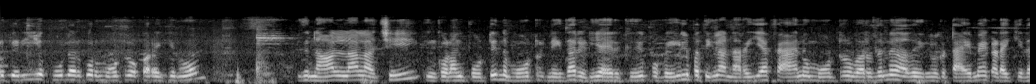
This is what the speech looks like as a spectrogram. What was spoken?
ஒரு பெரிய கூலருக்கு ஒரு மோட்ரு உட்கார வைக்கணும் இது நாலு நாள் ஆச்சு. இங்கே கொண்டாந்து போட்டு இந்த மோட்ரு இன்றைக்கி தான் ரெடி ஆயிருக்கு. இப்போ வெயில் பார்த்திங்களா நிறையா ஃபேனு மோட்ரு வருதுன்னு அது எங்களுக்கு டைமே கிடைக்கல.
